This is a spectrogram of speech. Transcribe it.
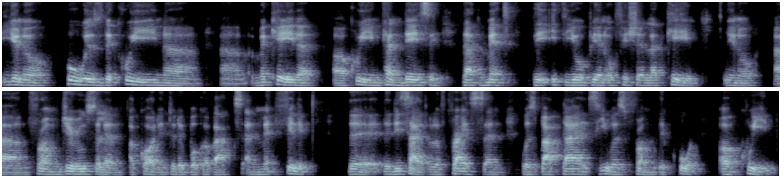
you know, who is the queen, uh, um, Makeda or Queen Candace that met the Ethiopian official that came, you know, um, from Jerusalem, according to the book of Acts, and met Philip, the, the disciple of Christ, and was baptized. He was from the court of Queen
